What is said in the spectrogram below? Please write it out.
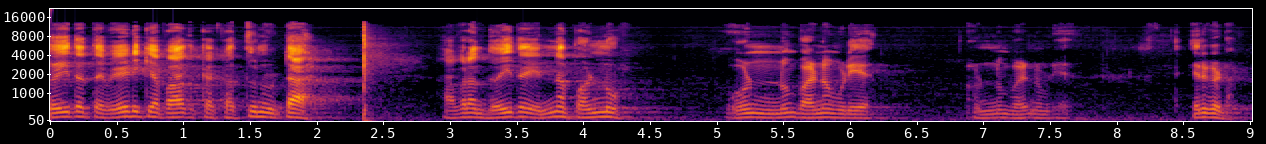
துவைதத்தை வேடிக்கை பார்க்க கற்றுனுட்டா அப்புறம் துவைதம் என்ன பண்ணும்? ஒன்றும் பண்ண முடியாது. ஒன்றும் பண்ண முடியாது. இருக்கட்டும்.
